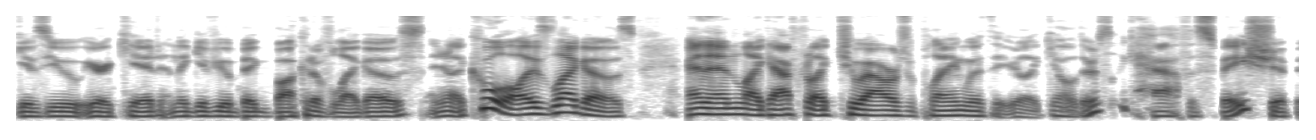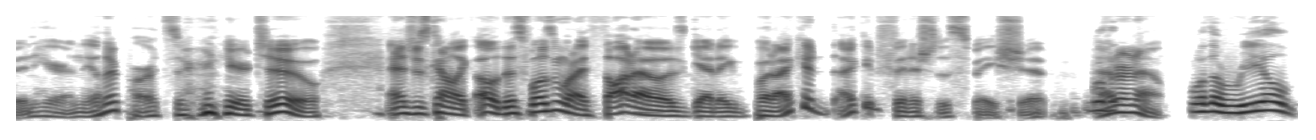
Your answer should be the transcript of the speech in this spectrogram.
gives you you're a kid and they give you a big bucket of Legos and you're like cool all these Legos. And then like after like two hours of playing with it you're like yo there's like half a spaceship in here and the other parts are in here too. And it's just kind of like oh this wasn't what I thought I was getting but I could I could finish the spaceship. Well, I don't know. well the real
